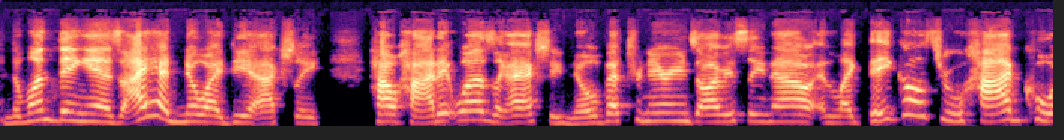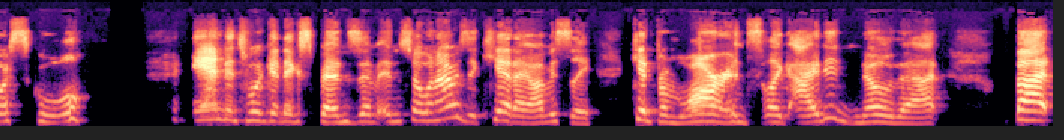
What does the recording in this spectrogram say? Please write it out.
And the one thing is, I had no idea actually how hard it was. Like, I actually know veterinarians obviously now, and like they go through hardcore school and it's wicked expensive. And so when I was a kid, I obviously, kid from Lawrence, like I didn't know that. But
